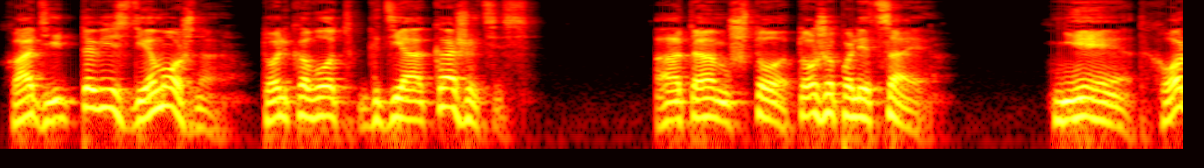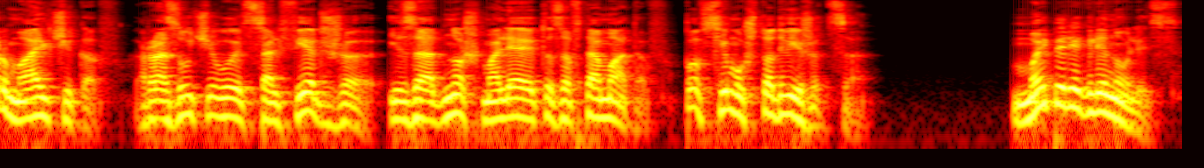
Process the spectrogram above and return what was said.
«Ходить-то везде можно, только вот где окажетесь?» «А там что, тоже полицаи?» «Нет, хор мальчиков. Разучивают сольфеджио и заодно шмаляют из автоматов по всему, что движется. Мы переглянулись.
